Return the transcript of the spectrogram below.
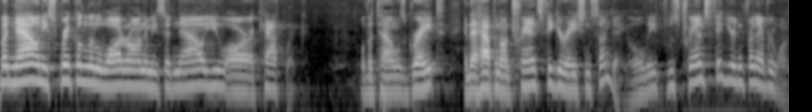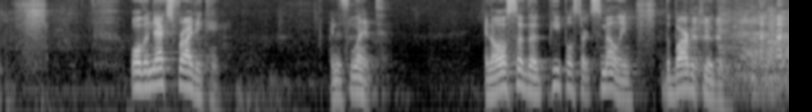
But now, and he sprinkled a little water on him, he said, Now you are a Catholic. Well, the town was great. And that happened on Transfiguration Sunday. Ole was transfigured in front of everyone. Well, the next Friday came, and it's Lent. And all of a sudden, the people start smelling the barbecue again.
